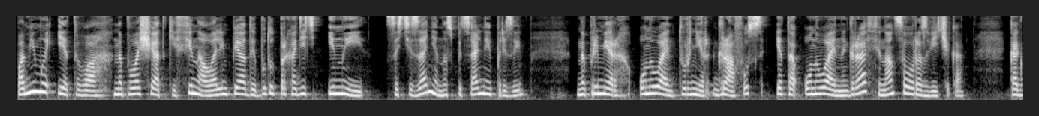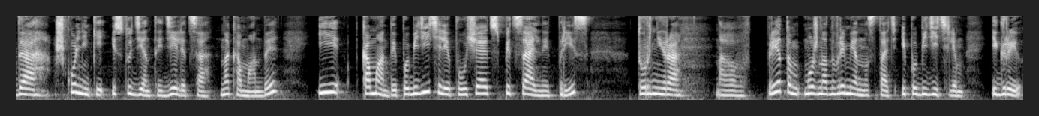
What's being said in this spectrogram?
Помимо этого, на площадке финала Олимпиады будут проходить иные состязания на специальные призы. Например, онлайн-турнир «Графус» – это онлайн-игра финансового разведчика, когда школьники и студенты делятся на команды и команды победителей получают специальный приз турнира. При этом можно одновременно стать и победителем игры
